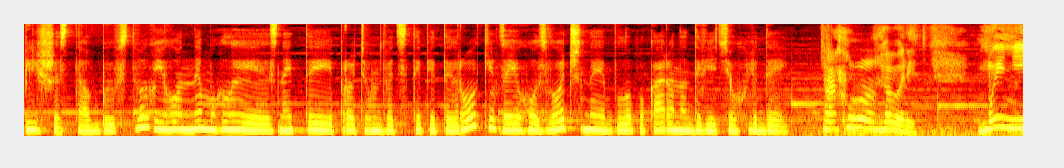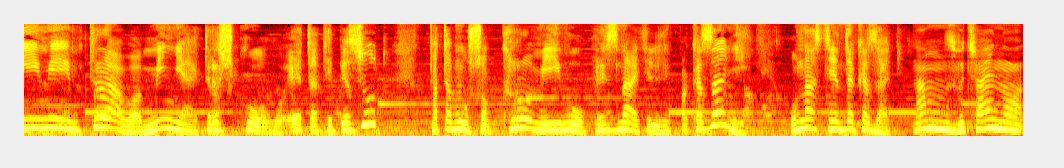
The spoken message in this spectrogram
більше ста вбивствах. Його не могли знайти протягом 25 років. За його злочини було покарано дев'ятьох людей. Прокурор говорит, мы не имеем права менять Рожкову этот эпизод, потому что кроме его признательных показаний у нас нет доказательств. Нам, звичайно,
